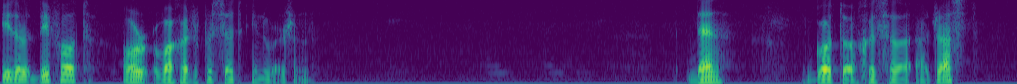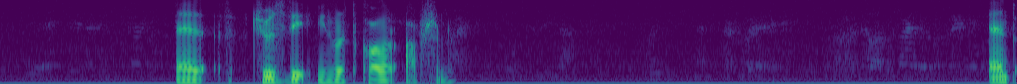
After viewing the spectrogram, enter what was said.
either default or 100% inversion. Then go to hustle adjust and choose the invert color option. And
